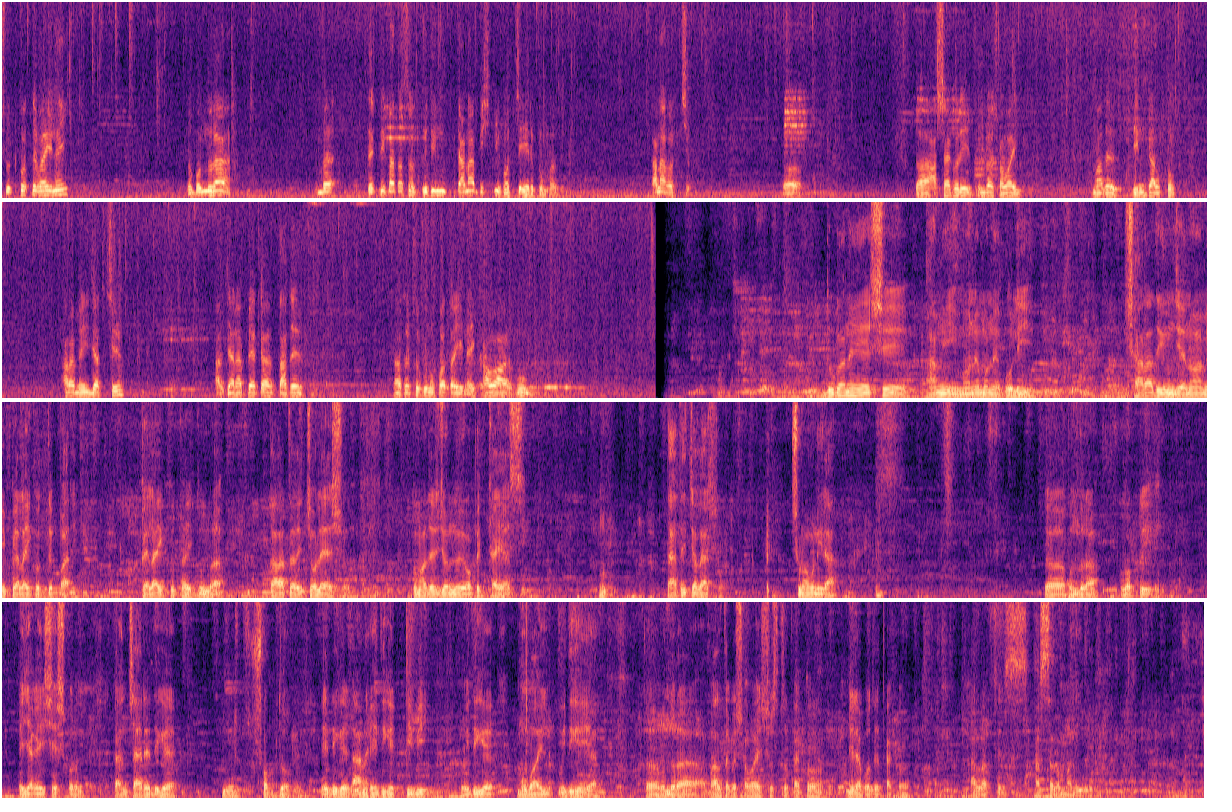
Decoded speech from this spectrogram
শুট করতে পারি নাই। তো বন্ধুরা, আমরা দেখতে পাচ্ছ, দুদিন টানা বৃষ্টি হচ্ছে এরকম ভাবে টানা হচ্ছে। তো, তা আশা করি তোমরা সবাই আমাদের দিনকাল খুব আরামেই যাচ্ছে। আর যারা বেকার, তাদের তাদের তো কোনো কথাই নাই খাওয়ার ঘুম। দোকানে এসে আমি মনে মনে বলি সারাদিন যেন আমি পেলাই করতে পারি। পেলাই কোথায় তোমরা? তাড়াতাড়ি চলে এসো। তোমাদের জন্যই অপেক্ষায় আছি। তাড়াতাড়ি চলে আসো। সোনামণিরা তো বন্ধুরা, ব্লগটি এই জায়গায় শেষ করুন। কারণ চারিদিকে শব্দ এইদিকে গান এইদিকে টিভি, ওইদিকে মোবাইল, ওইদিকে ইয়া। তো বন্ধুরা ভালো থাকো সবাই সুস্থ থাকো নিরাপদে থাকো। আল্লাহ হাফিজ। আসসালামু আলাইকুম।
